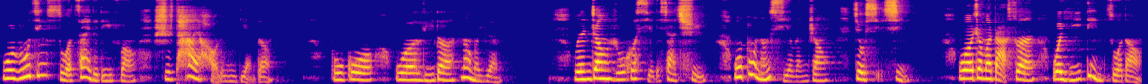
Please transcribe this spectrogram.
我如今所在的地方是太好了一点的。不过我离得那么远，文章如何写得下去？我不能写文章，就写信。我这么打算，我一定做到。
